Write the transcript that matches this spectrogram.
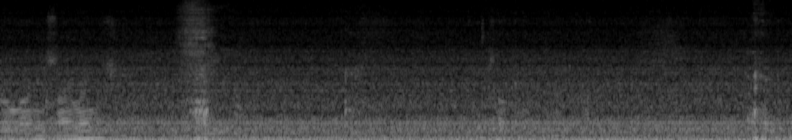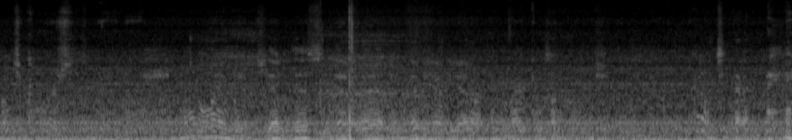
Still learning sign language? It's okay. I heard a bunch of commercials. A lot of language. This and that and.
